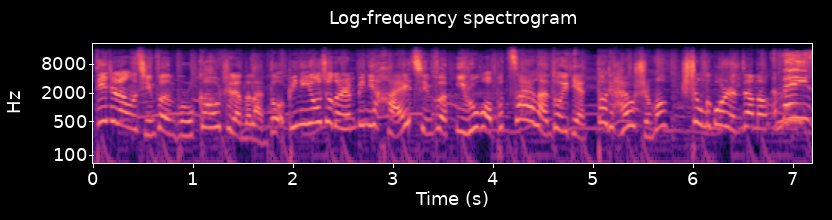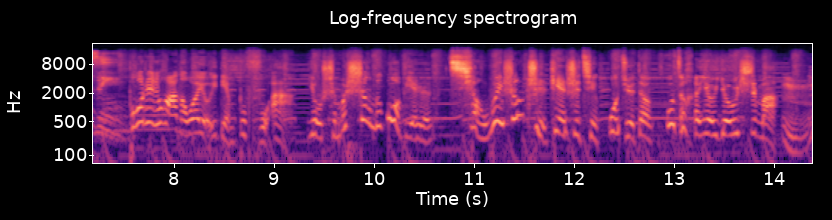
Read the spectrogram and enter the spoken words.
低质量的勤奋不如高质量的懒惰，比你优秀的人比你还勤奋，你如果不再懒惰一点，到底还有什么胜得过人家呢？Amazing。不过这句话呢，我也有一点不服啊，有什么胜得过别人？抢卫生纸这件事情，我觉得我就很有优势嘛。嗯，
